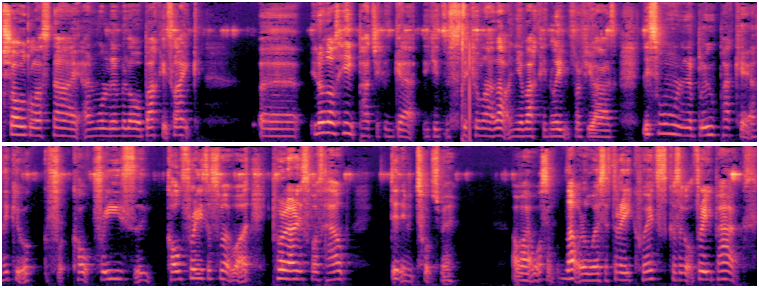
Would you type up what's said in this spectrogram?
shoulder last night and one on my lower back. It's like, uh, you know those heat pads you can get? You can just stick them like that on your back and leave for a few hours. This one was in a blue packet. I think it was cold freeze, cold freeze or something. What you put it on, it's supposed to help. Didn't even touch me. Oh, it wasn't that was worth of three quids because I got three packs.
